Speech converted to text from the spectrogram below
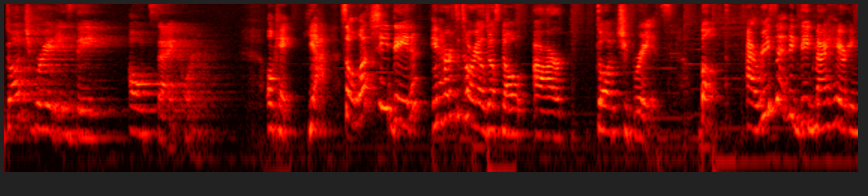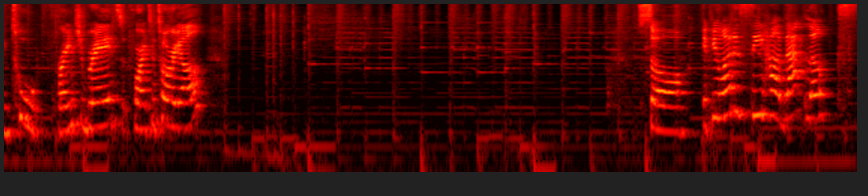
Dutch braid is the outside corner. Okay, yeah. So what she did in her tutorial just now are Dutch braids. But I recently did my hair in two French braids for a tutorial. So if you want to see how that looks,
